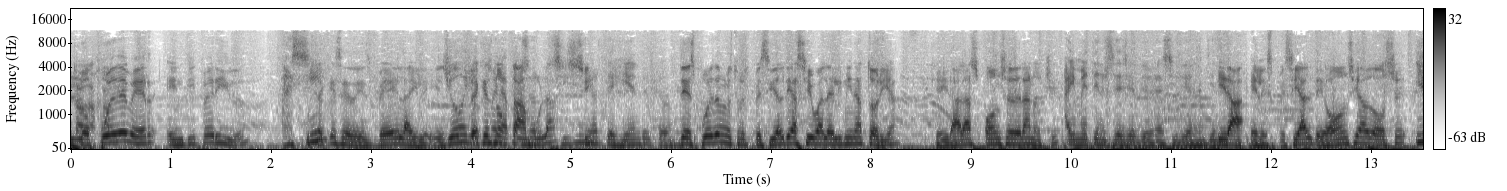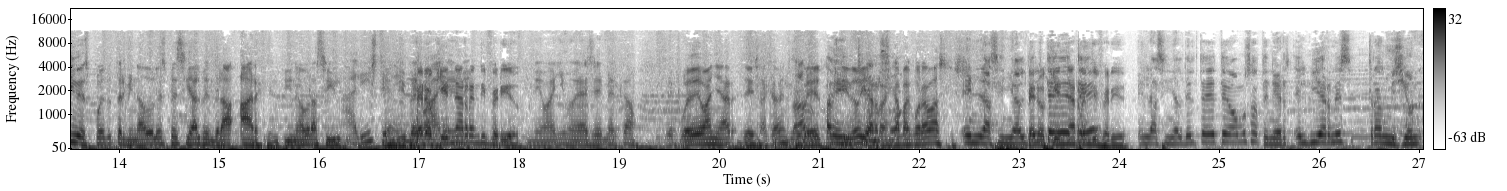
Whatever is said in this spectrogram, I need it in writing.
Lo puede ver en diferido. ¿Ah, sí? Usted que se desvela y le, Yo, usted yo que es me la paso- noctámbula. Sí, ¿sí? tejiendo y todo. Después de nuestro especial de Así va la eliminatoria, que irá a las 11 de la noche, Ahí meten ustedes el de Brasil y Argentina. irá el especial de 11 a 12 y después de terminado el especial vendrá Argentina-Brasil. Ah, listo. Pero ¿quién narra en diferido? Me baño y me voy a hacer el mercado. Se puede bañar, exactamente, Claro, ve el partido y arranca para Corabastos. En la señal del Pero ¿quién narra en diferido? en la señal del TDT vamos a tener el viernes transmisión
